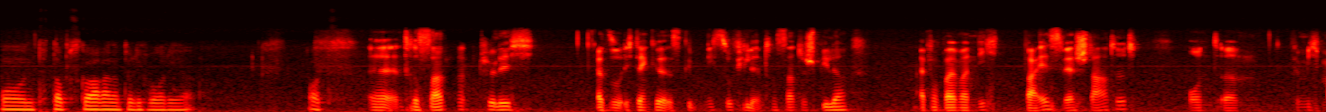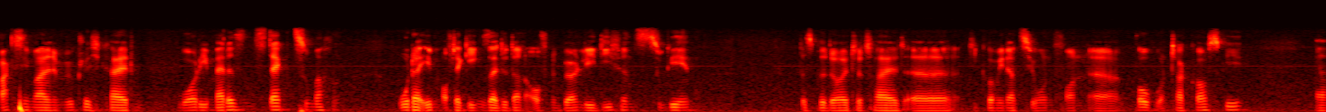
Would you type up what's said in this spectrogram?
Und Topscorer natürlich Wardy, ja. Äh, interessant natürlich, also ich denke, es gibt nicht so viele interessante Spieler, einfach weil man nicht weiß, wer startet. Und ähm, für mich maximal eine Möglichkeit, Wardy Madison Stack zu machen oder eben auf der Gegenseite dann auf eine Burnley Defense zu gehen. Das bedeutet halt äh, die Kombination von äh, Pope und Tarkovsky. Äh,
